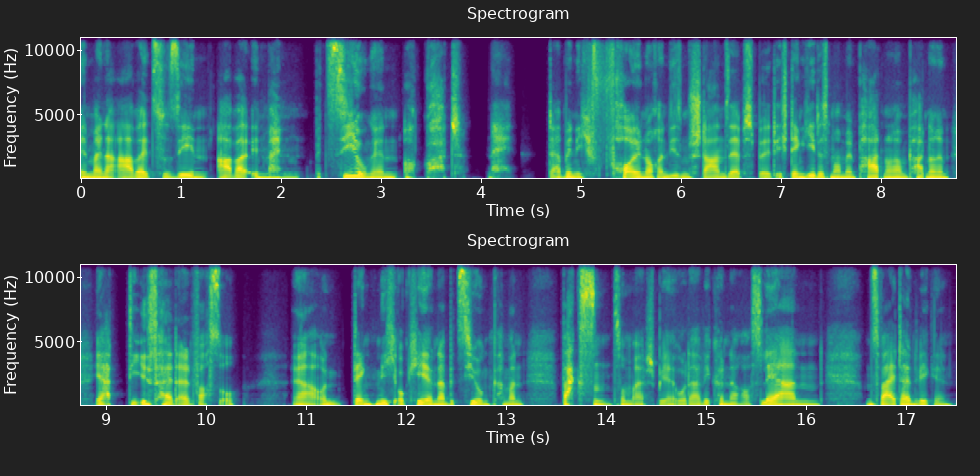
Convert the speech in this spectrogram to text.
in meiner Arbeit zu sehen, aber in meinen Beziehungen, oh Gott, nee, da bin ich voll noch in diesem starren Selbstbild. Ich denke jedes Mal, mein Partner oder meine Partnerin, ja, die ist halt einfach so. Ja, und denkt nicht, okay, in einer Beziehung kann man wachsen zum Beispiel oder wir können daraus lernen und uns weiterentwickeln.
